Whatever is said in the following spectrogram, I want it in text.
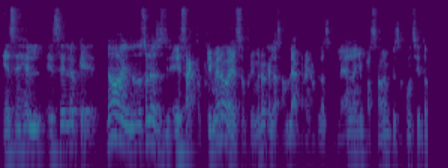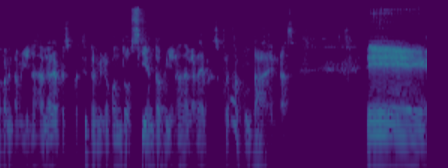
Ese es, el, ese es lo que... No, no solo eso, exacto. Primero eso, primero que la Asamblea, por ejemplo, la Asamblea el año pasado empezó con 140 millones de dólares de presupuesto y terminó con 200 millones de dólares de presupuesto a punta de ventas. Eh,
